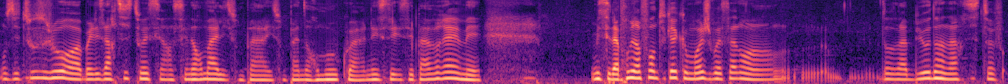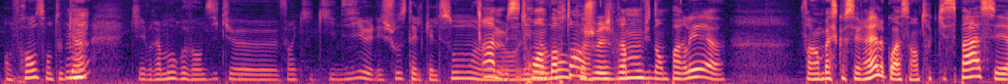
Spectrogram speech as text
on se dit toujours, euh, bah, les artistes, ouais, c'est normal, ils sont pas, ils sont pas normaux, quoi. C'est pas vrai, mais mais c'est la première fois en tout cas que moi je vois ça dans un, dans un bio d'un artiste en France, en tout cas, Mhm. qui est vraiment revendique, euh, qui, qui dit euh, les choses telles qu'elles sont. Ah, mais c'est trop moments, important. J'ai vraiment envie d'en parler. Enfin, parce que c'est réel, quoi. C'est un truc qui se passe et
